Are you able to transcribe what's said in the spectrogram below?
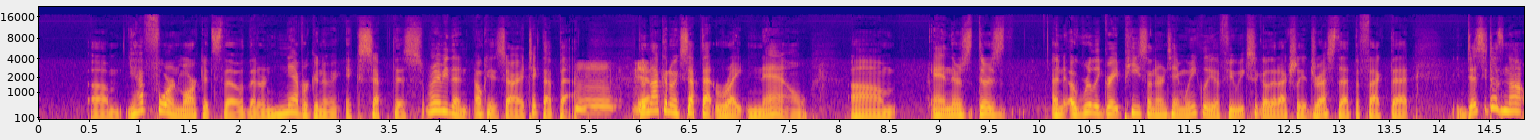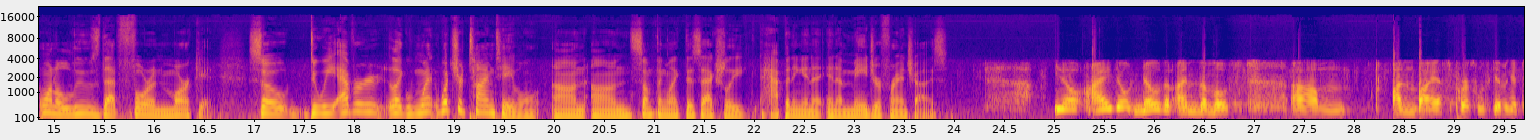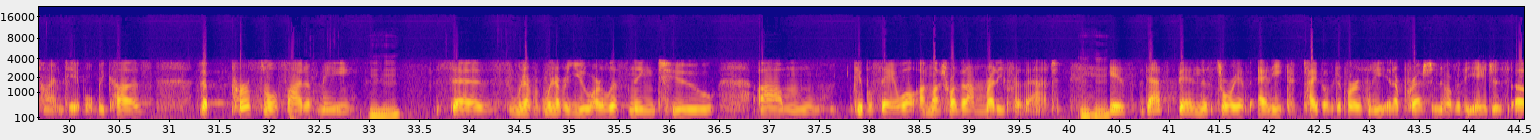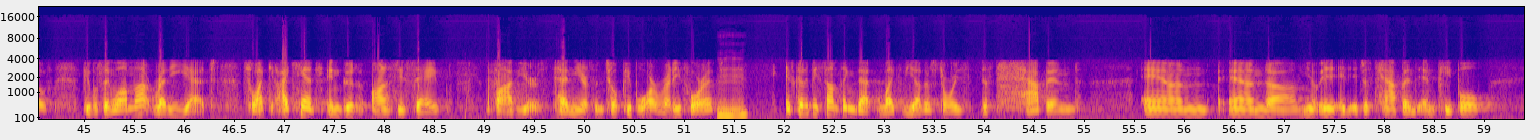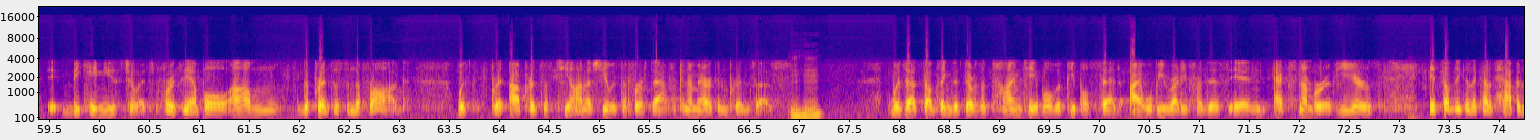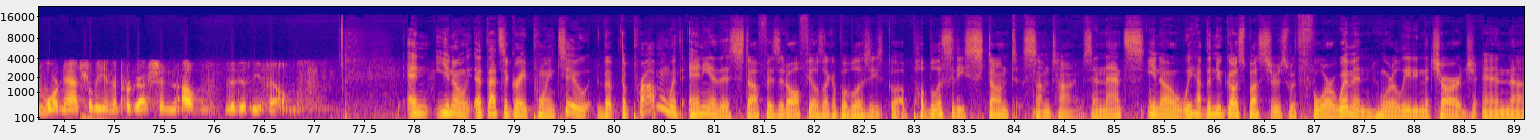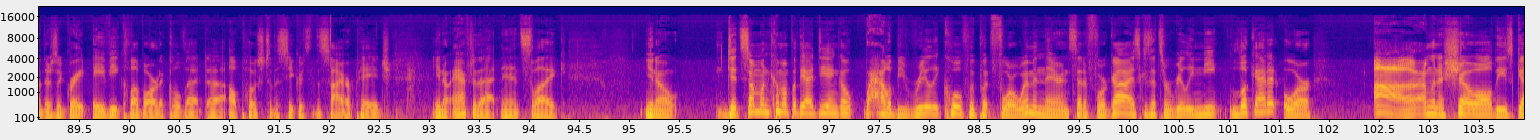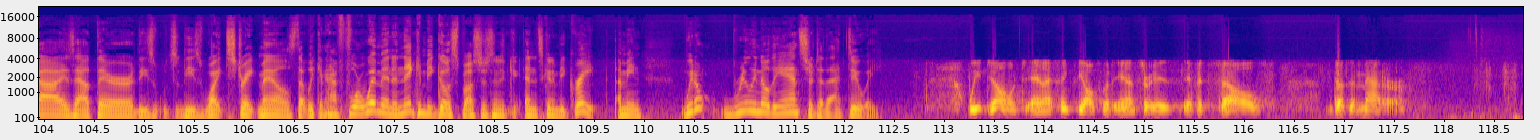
um, you have foreign markets, though, that are never going to accept this. Maybe then, okay, sorry, I take that back. yeah. They're not going to accept that right now. Um, and there's there's an, a really great piece on Entertainment Weekly a few weeks ago that actually addressed that the fact that Disney does not want to lose that foreign market. So, do we ever like when, what's your timetable on on something like this actually happening in a in a major franchise? You know, I don't know that I'm the most um, unbiased person with giving a timetable because the personal side of me says whenever whenever you are listening to um, people say, "Well, I'm not sure that I'm ready for that." Is that's been the story of any type of diversity and oppression over the ages of people saying, "Well, I'm not ready yet." So I, I can't, in good honesty, say five years, ten years until people are ready for it. It's going to be something that, like the other stories, just happened, and and uh, you know it, it just happened, and people became used to it. For example, um, the Princess and the Frog with uh, Princess Tiana. She was the first African American princess. Mm-hmm. Was that something that there was a timetable that people said, I will be ready for this in X number of years? It's something that kind of happened more naturally in the progression of the Disney films. and you know that's a great point too. The the problem with any of this stuff is it all feels like a publicity a publicity stunt sometimes, and that's you know we have the new Ghostbusters with four women who are leading the charge, and uh, there's a great AV Club article that uh, I'll post to the Secrets of the Sire page, you know after that, and it's like, you know. Did someone come up with the idea and go, "Wow, it'd be really cool if we put four women there instead of four guys because that's a really neat look at it"? Or ah, I'm going to show all these guys out there, these these white straight males, that we can have four women and they can be Ghostbusters and, and it's going to be great. I mean, we don't really know the answer to that, do we? We don't, and I think the ultimate answer is if it sells, does it matter?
